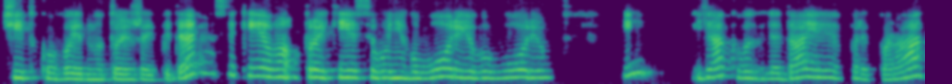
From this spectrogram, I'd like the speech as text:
чітко видно той же епідерміс, який я вам, про який я сьогодні говорю і говорю, і як виглядає препарат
